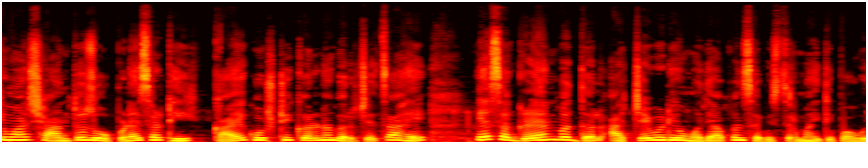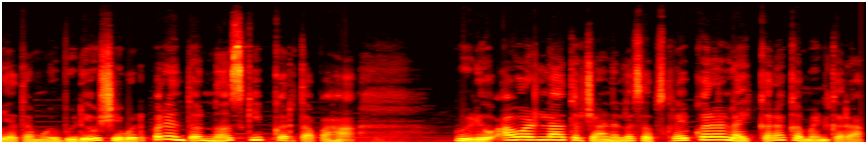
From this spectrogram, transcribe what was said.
किंवा शांत झोपण्यासाठी काय गोष्टी करणं गरजेचं आहे या सगळ्यांबद्दल आजच्या व्हिडिओमध्ये आपण सविस्तर माहिती पाहूया. त्यामुळे व्हिडिओ शेवटपर्यंत न स्किप करता पहा. व्हिडिओ आवडला तर चॅनलला सबस्क्राईब करा लाईक करा कमेंट करा.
